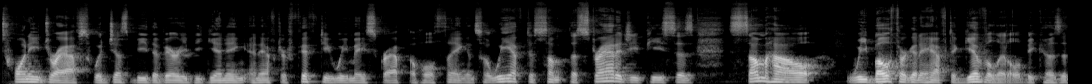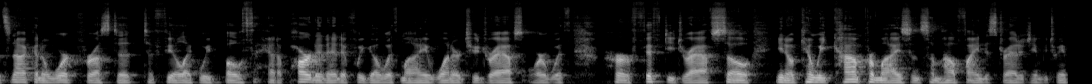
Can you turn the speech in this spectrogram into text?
20 drafts would just be the very beginning, and after 50, we may scrap the whole thing. And so we have to some the strategy pieces somehow we both are going to have to give a little because it's not going to work for us to, to feel like we both had a part in it if we go with my one or two drafts or with her 50 drafts. So, you know, can we compromise and somehow find a strategy in between?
